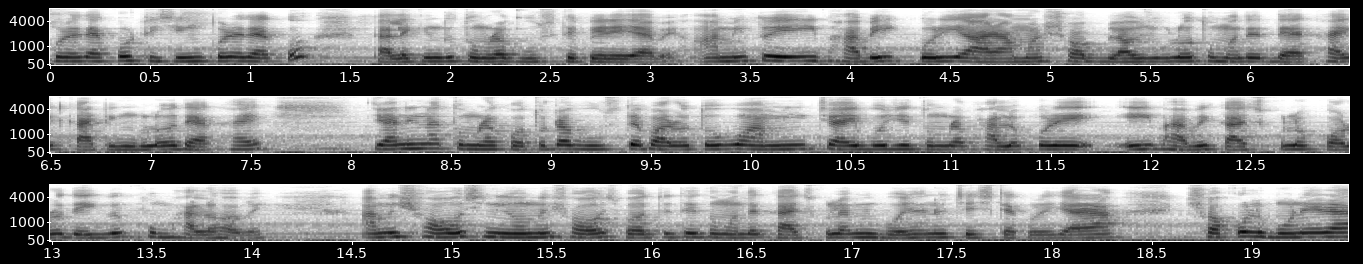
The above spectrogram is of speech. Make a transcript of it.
করে দেখো টিচিং করে দেখো, তাহলে কিন্তু তোমরা বুঝতে পেরে যাবে। আমি তো এইভাবেই করি, আর আমার সব ব্লাউজগুলো তোমাদের দেখাই কাটিংগুলোও দেখাই। জানি না তোমরা কতটা বুঝতে পারো তবু আমি চাইব যে তোমরা ভালো করে এইভাবে কাজগুলো করো, দেখবে খুব ভালো হবে। আমি সহজ নিয়মে, সহজ পদ্ধতিতে তোমাদের কাজগুলো আমি বোঝানোর চেষ্টা করি। যারা সকল বোনেরা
